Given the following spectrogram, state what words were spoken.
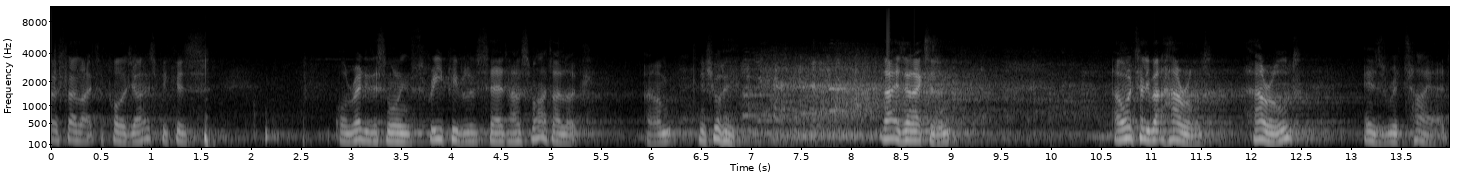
First, I'd like to apologise because already this morning three people have said how smart I look. Um, surely that is an accident. I want to tell you about Harold. Harold is retired.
